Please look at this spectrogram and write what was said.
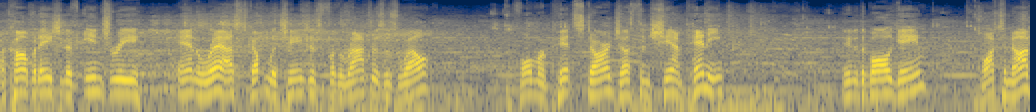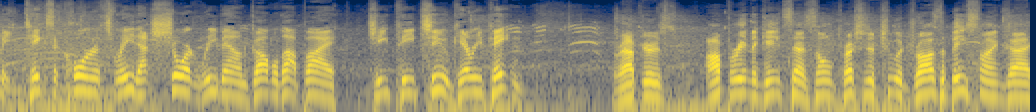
a combination of injury and rest. A couple of changes for the Raptors as well. The former Pitt star Justin Champagnie into the ball game. Watanabe takes a corner three. That short rebound gobbled up by GP2 Gary Payton. Raptors operating against that zone. Precious Achiuwa draws the baseline guy,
